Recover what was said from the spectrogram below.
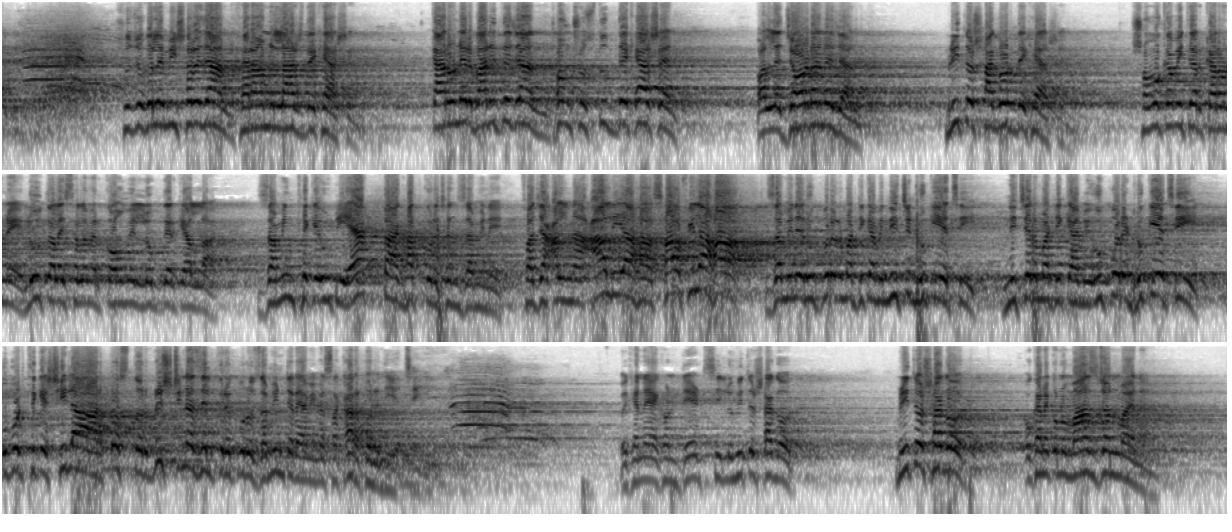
সুযোগ হলে মিশরে যান, ফেরাউনের লাশ দেখে আসেন। কারুনের বাড়িতে যান, ধ্বংসস্তূপ দেখে আসেন। পারলে জর্ডানে যান। মৃত সাগর দেখে আসেন। সমকামিতার কারণে লুত আলাইসাল্লামের কওমের লোকদেরকে আল্লাহ জামিন থেকে উঠি একটা আঘাত করেছেন জামিনে। ফাজা আলনা আলিয়াহা সাফিলাহা। জামিনের উপরের মাটিকে আমি নিচে ঢুকিয়েছি, নিচের মাটিকে আমি উপরে ঢুকিয়েছি, উপর থেকে শিলা আর প্রস্তর বৃষ্টি নাজিল করে পুরো জামিনটারে আমি মেসাকার করে দিয়েছি। ওইখানে এখন ডেড সি লোহিত সাগর, মৃত সাগর, ওখানে কোনো মাছ জন্মায় না,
